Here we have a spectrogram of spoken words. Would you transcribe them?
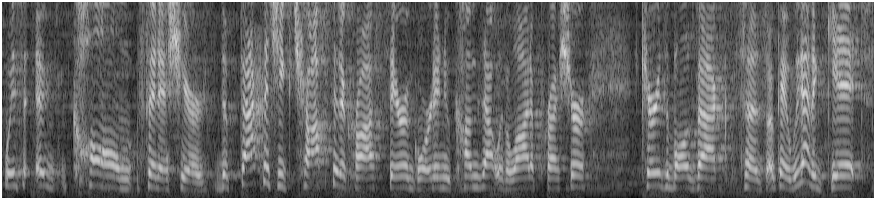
with a calm finish here. The fact that she chops it across Sarah Gorden, who comes out with a lot of pressure, carries the balls back, says, okay, we got to get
